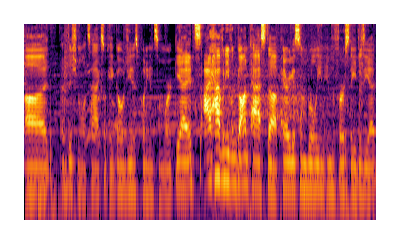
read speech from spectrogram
Uh, additional attacks. Okay, Gogeta's putting in some work. Yeah, it's I haven't even gone past uh, Paragus and Broly in, the first stages yet.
